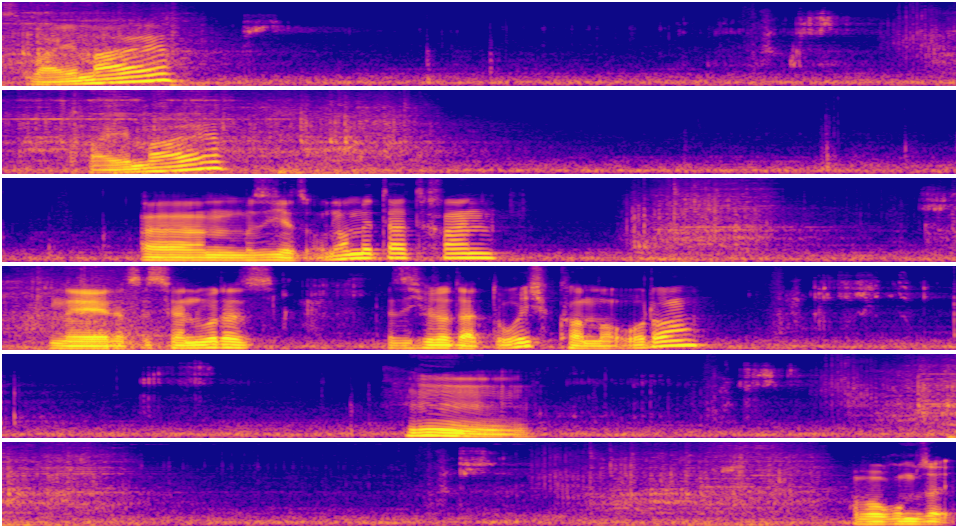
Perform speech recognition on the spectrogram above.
Zweimal. Dreimal. Ähm, muss ich jetzt auch noch mit da dran? Nee, das ist ja nur, das, dass ich wieder da durchkomme, oder? Hm. Aber warum soll...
